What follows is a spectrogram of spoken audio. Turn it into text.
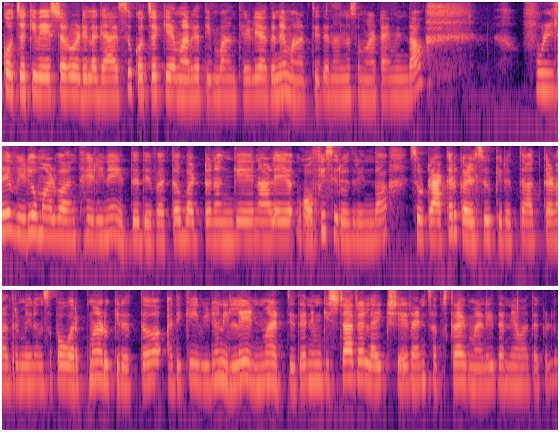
ಕೊಚ್ಚಕ್ಕಿ ವೇಸ್ಟರ್ ಹೊಡಿಲ್ಲ ಗ್ಯಾಸು ಕೊಚ್ಚಕ್ಕೆ ಮಾಡ್ಗ ತಿಂಬ ಅಂಥೇಳಿ ಅದನ್ನೇ ಮಾಡ್ತಿದ್ದೆ ನಾನು ಸುಮಾರು ಟೈಮಿಂದ ಫುಲ್ ಡೇ ವಿಡಿಯೋ ಮಾಡುವ ಅಂತ ಹೇಳಿನೇ ಇದ್ದದ್ದು ಇವತ್ತು. ಬಟ್ ನನಗೆ ನಾಳೆ ಆಫೀಸ್ ಇರೋದ್ರಿಂದ ಸೊ ಟ್ರ್ಯಾಕರ್ ಕಳ್ಸೋಕ್ಕಿರುತ್ತೆ ಅದು ಕಾರಣ ಅದ್ರ ಮೇಲೆ ಒಂದು ಸ್ವಲ್ಪ ವರ್ಕ್ ಮಾಡೋಕ್ಕಿರುತ್ತೆ ಅದಕ್ಕೆ ಈ ವಿಡಿಯೋನ ಇಲ್ಲೇ ಎಂಡ್ ಮಾಡ್ತಿದ್ದೆ. ನಿಮ್ಗೆ ಇಷ್ಟ ಆದರೆ ಲೈಕ್ ಶೇರ್ ಆ್ಯಂಡ್ ಸಬ್ಸ್ಕ್ರೈಬ್ ಮಾಡಿ. ಧನ್ಯವಾದಗಳು.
